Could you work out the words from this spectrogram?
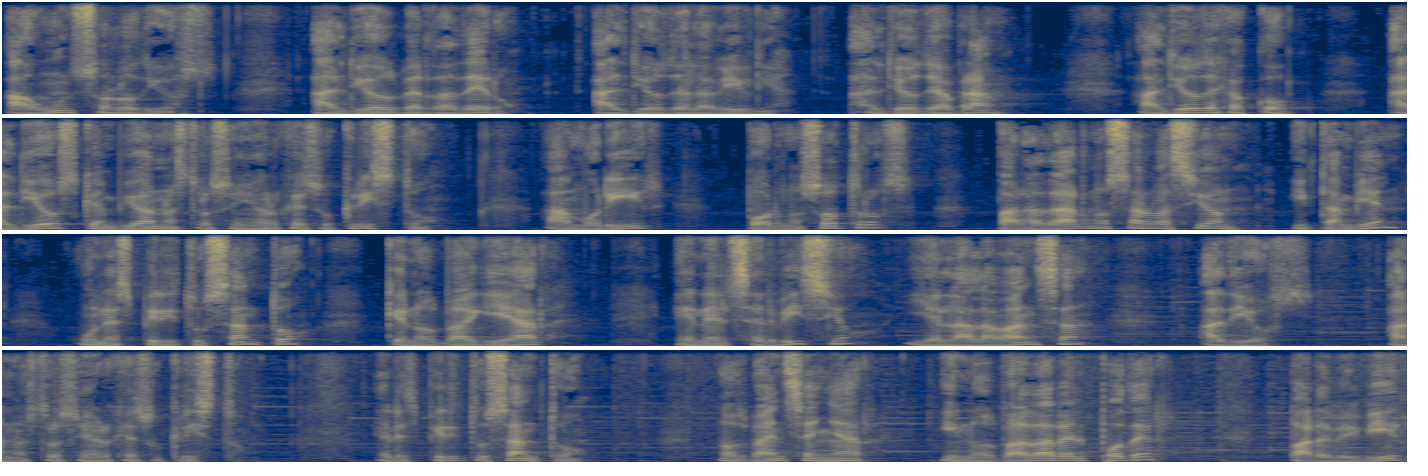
a un solo Dios, al Dios verdadero, al Dios de la Biblia, al Dios de Abraham, al Dios de Jacob, al Dios que envió a nuestro Señor Jesucristo a morir por nosotros para darnos salvación y también un Espíritu Santo que nos va a guiar en el servicio y en la alabanza a Dios, a nuestro Señor Jesucristo. El Espíritu Santo nos va a enseñar y nos va a dar el poder para vivir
